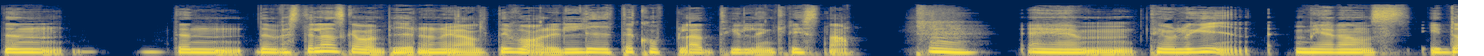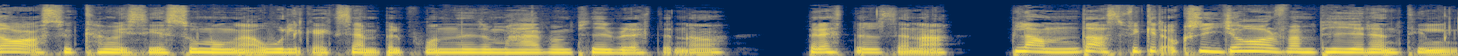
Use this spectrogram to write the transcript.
den, den, den västerländska vampyren har ju alltid varit lite kopplad till den kristna Mm. em, teologin. Medan idag så kan vi se så många olika exempel på när de här vampyrberättelserna berättelserna blandas, vilket också gör vampyren till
